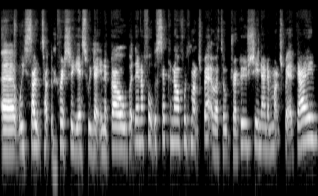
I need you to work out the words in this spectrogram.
Uh, we soaked up the pressure. Yes, we let in a goal, but then I thought the second half was much better. I thought Dragusin had a much better game.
